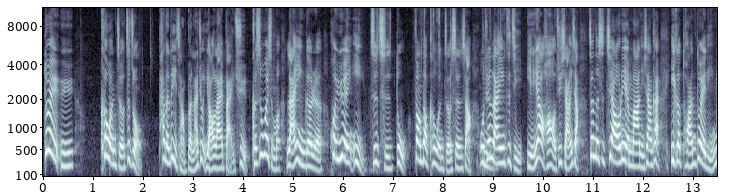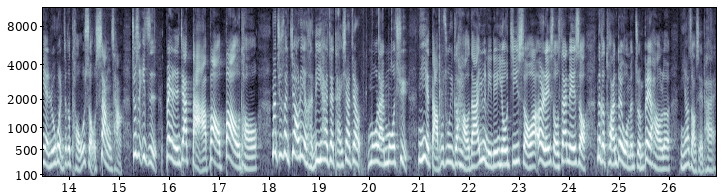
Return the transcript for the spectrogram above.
对于柯文哲这种他的立场本来就摇来摆去，可是为什么蓝营的人会愿意支持度放到柯文哲身上？我觉得蓝营自己也要好好去想一想，真的是教练吗？你想想看，一个团队里面，如果你这个投手上场就是一直被人家打爆爆头。那就算教练很厉害，在台下这样摸来摸去，你也打不出一个好的、啊，因为你连游击手啊、二垒手、三垒手那个团队我们准备好了，你要找谁拍？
